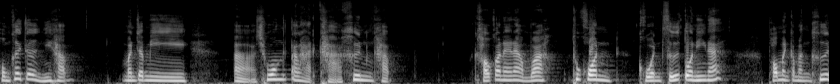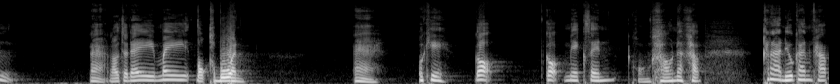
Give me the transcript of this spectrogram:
ผมเคยเจออย่างนี้ครับ มันจะมีช่วงตลาดขาขึ้นครับ เขาก็แนะนำว่าทุกคนควรซื้อตัวนี้นะ เพราะมันกำลังขึ้นอ่าเราจะได้ไม่ตกขบวนอ่าโอเค ก็ก็ make sense ของเขานะครับขณะเดียวกันครับ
